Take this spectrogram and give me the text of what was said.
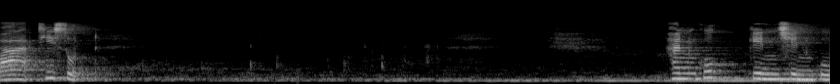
ว่าที่สุด ฮันกุกกินชินกู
